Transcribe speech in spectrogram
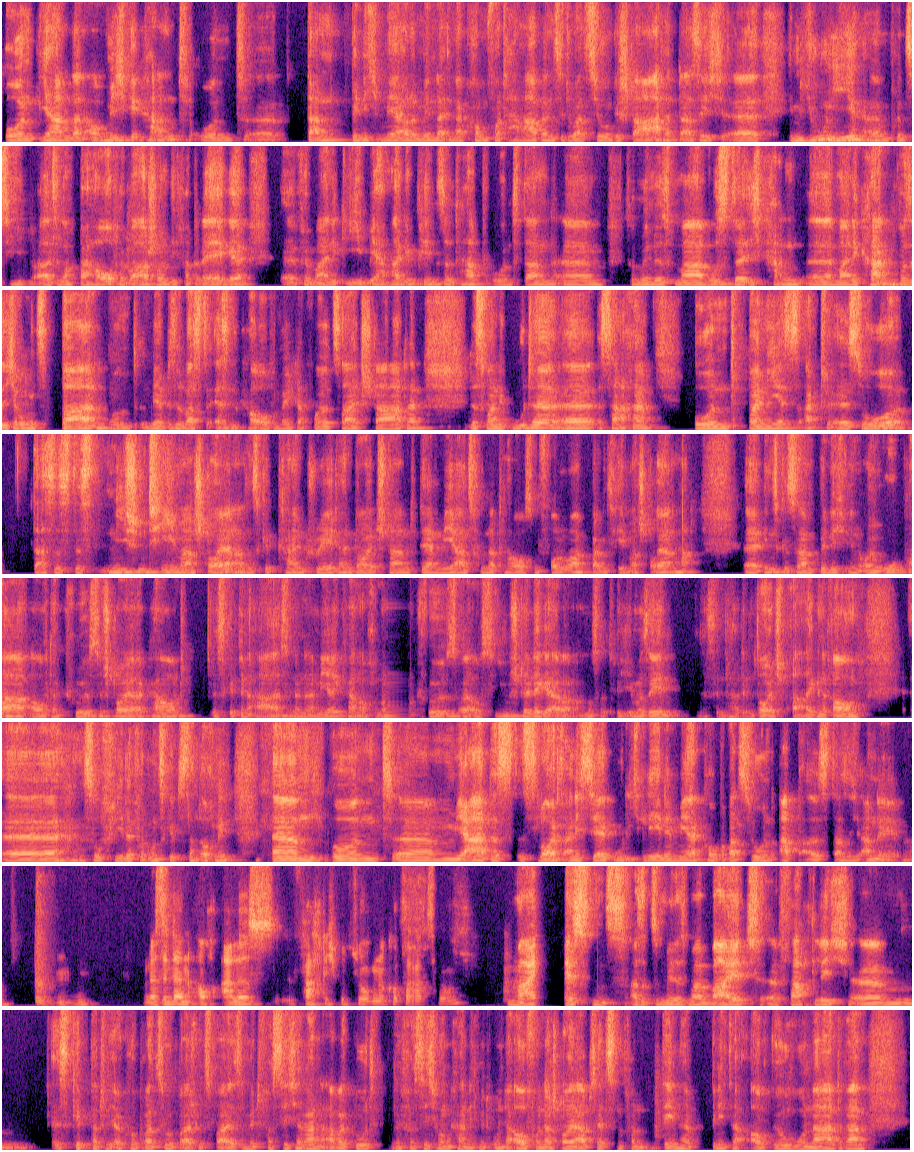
Und die haben dann auch mich gekannt und äh, dann bin ich mehr oder minder in einer komfortablen Situation gestartet, dass ich äh, im Juni äh, im Prinzip, als ich noch bei Haufe war, schon die Verträge äh, für meine GmbH gepinselt habe und dann ähm, zumindest mal wusste, ich kann äh, meine Krankenversicherung zahlen und mir ein bisschen was zu essen kaufen, wenn ich da Vollzeit starte. Das war eine gute äh, Sache. Und bei mir ist es aktuell so, das ist das Nischenthema Steuern. Also es gibt keinen Creator in Deutschland, der mehr als 100.000 Follower beim Thema Steuern hat. Äh, insgesamt bin ich in Europa auch der größte Steueraccount. Es gibt in Asien und in Amerika noch, noch größere, auch siebenstellige, aber man muss natürlich immer sehen, das sind halt im deutschsprachigen Raum. Äh, so viele von uns gibt es dann doch nicht. Ähm, und ähm, ja, das, das läuft eigentlich sehr gut. Ich lehne mehr Kooperationen ab, als dass ich annehme. Mhm. Und das sind dann auch alles fachlich bezogene Kooperationen? Meistens, also zumindest mal weit äh, fachlich. Ähm, es gibt natürlich auch Kooperationen beispielsweise mit Versicherern, aber gut, eine Versicherung kann ich mitunter auch von der Steuer absetzen. Von dem her bin ich da auch irgendwo nah dran.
